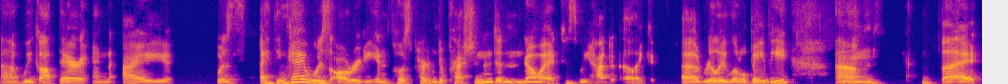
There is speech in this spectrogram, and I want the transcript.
Uh, we got there and I was, I think I was already in postpartum depression and didn't know it because we had uh, like a really little baby. Um, but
